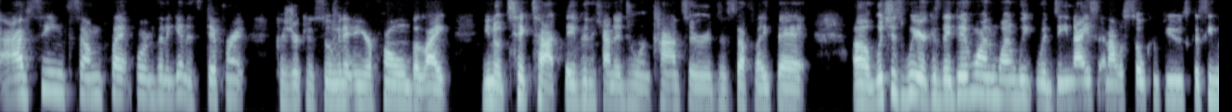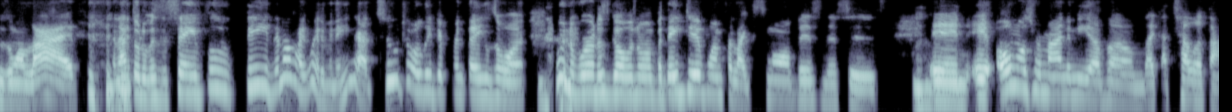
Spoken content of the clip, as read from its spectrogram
I've seen some platforms, and again, it's different because you're consuming it in your phone, but like you know, TikTok, they've been kind of doing concerts and stuff like that. Uh, which is weird because they did one one week with D Nice, and I was so confused because he was on live, and I thought it was the same food feed. Then I'm like, wait a minute, he got two totally different things on. What in the world is going on? But they did one for like small businesses, Mhm. and it almost reminded me of um like a telethon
